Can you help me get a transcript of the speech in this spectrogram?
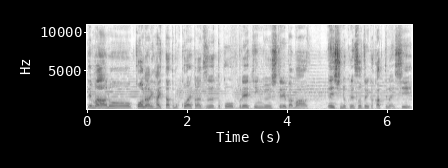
でまああのコーナーに入った後も怖いからずっとこうブレーキングしてればまあ遠心力ね外にかかってないし、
